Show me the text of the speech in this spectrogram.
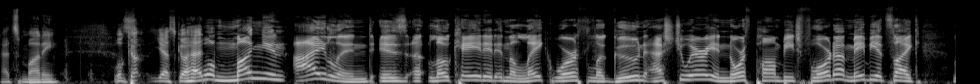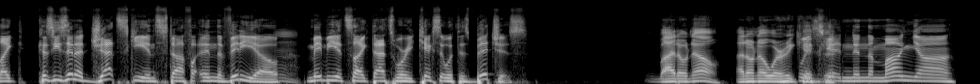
That's money. Well, go, yes, go ahead. well, Munyon Island is uh, located in the Lake Worth Lagoon estuary in North Palm Beach, Florida. Maybe it's like like because he's in a jet ski and stuff in the video. Hmm. Maybe it's like that's where he kicks it with his bitches. I don't know. I don't know where he Well, kicks he's it. getting in the Munyon.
